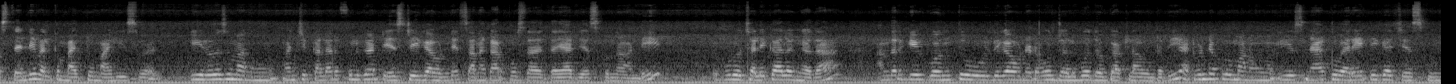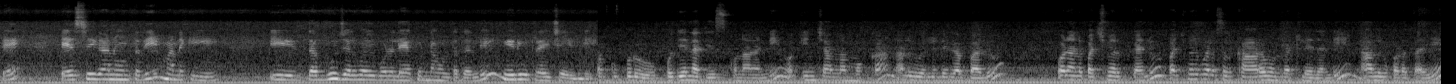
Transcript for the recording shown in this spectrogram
నమస్తే అండి. Welcome back to Mahi's world. ఈరోజు మనం మంచి కలర్ఫుల్గా టేస్టీగా ఉండే సనకార్పూస తయారు చేసుకుందామండి. ఇప్పుడు చలికాలం కదా అందరికీ గొంతు ఇదిగా ఉండటం జలుబు దగ్గు అట్లా ఉంటుంది. అటువంటిప్పుడు మనం ఈ స్నాక్ వెరైటీగా చేసుకుంటే టేస్టీగానే ఉంటుంది. మనకి ఈ దగ్గు జలుబు అవి కూడా లేకుండా ఉంటుందండి. మీరు ట్రై చేయండి. ఇప్పుడు పుదీనా తీసుకున్నానండి. ఒక ఇంచ్ అల్లం ముక్క నాలుగు వెల్లుల్లి గబ్బాలు ఓ నాలుగు పచ్చిమిరపకాయలు. పచ్చిమిరపకాయలు అసలు కారం ఉండట్లేదండి. నాలుగు పడతాయి.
